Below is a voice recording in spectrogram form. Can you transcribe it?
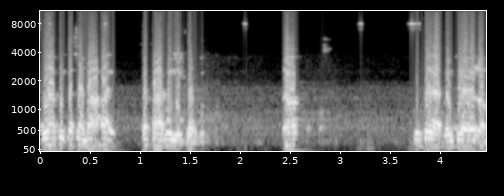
malapit ka sa bahay, sa family ko. No? Hindi na, medyo ano.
